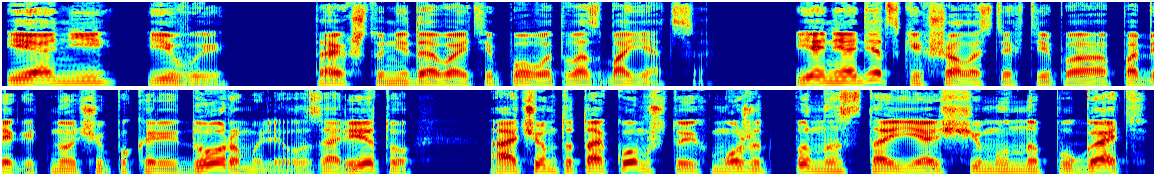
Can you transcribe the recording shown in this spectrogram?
и они, и вы. Так что не давайте повод вас бояться. Я не о детских шалостях типа побегать ночью по коридорам или лазарету, а о чем-то таком, что их может по-настоящему напугать.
